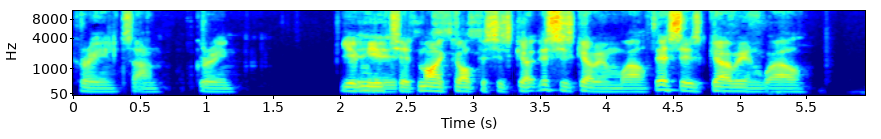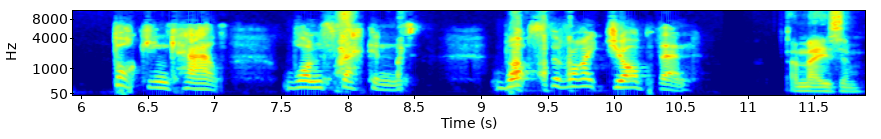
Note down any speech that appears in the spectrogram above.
Green, Sam. Green. You're It muted. is. My God, this is go. This is going well. This is going well. Fucking hell. One second. What's the right job then? Amazing.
